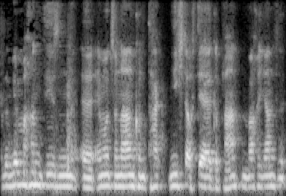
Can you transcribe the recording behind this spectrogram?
Also wir machen diesen äh, emotionalen Kontakt nicht auf der geplanten Variante,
